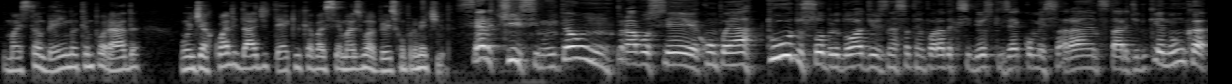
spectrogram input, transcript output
mas também uma temporada onde a qualidade técnica vai ser mais uma vez comprometida. Certíssimo. Então, para você acompanhar tudo sobre o Dodgers nessa temporada que, se Deus quiser, começará antes tarde do que nunca,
